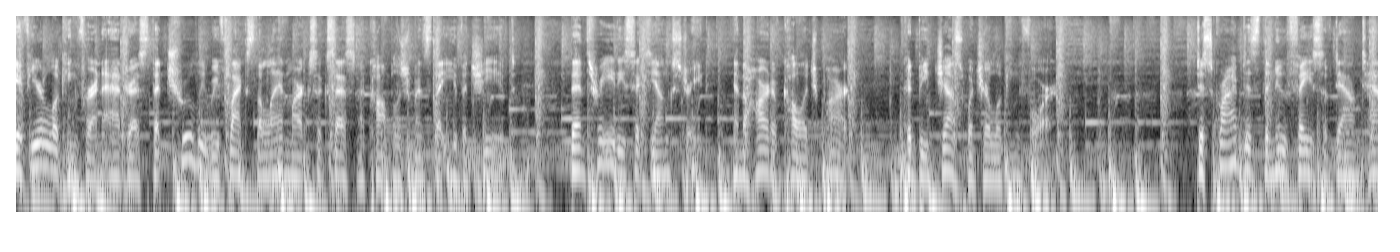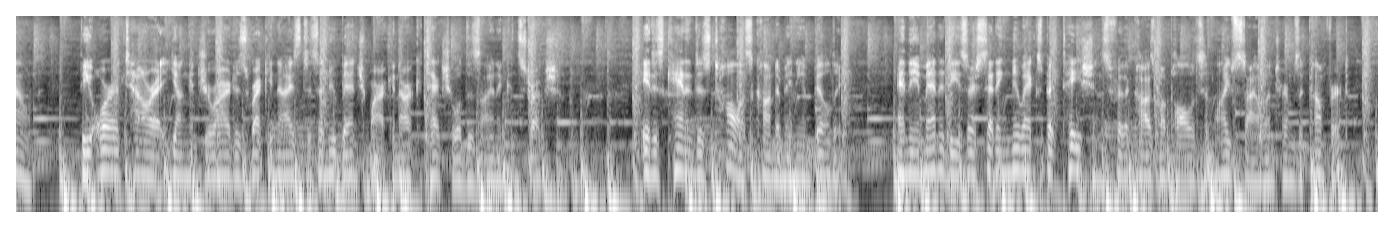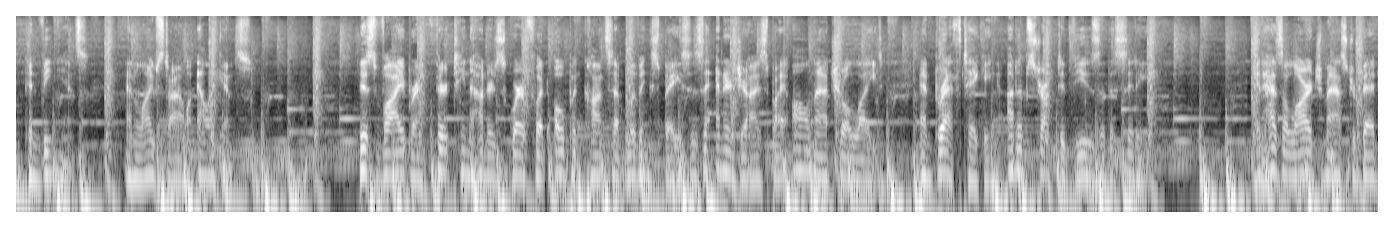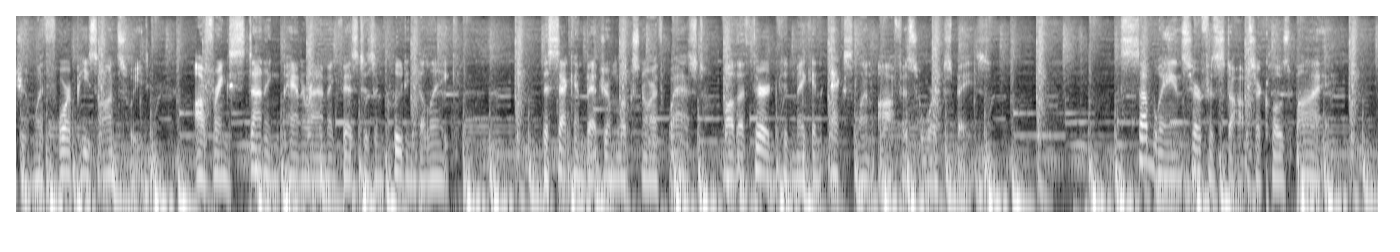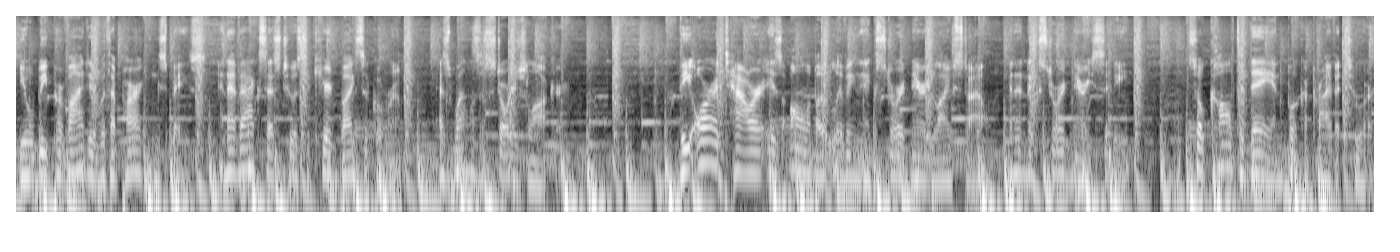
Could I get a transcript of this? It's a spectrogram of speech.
If you're looking for an address that truly reflects the landmark success and accomplishments that you've achieved, then 386 Yonge Street, in the heart of College Park, could be just what you're looking for. Described as the new face of downtown, the Aura Tower at Yonge and Gerrard is recognized as a new benchmark in architectural design and construction. It is Canada's tallest condominium building, and the amenities are setting new expectations for the cosmopolitan lifestyle in terms of comfort, convenience, and lifestyle elegance. This vibrant 1,300 square foot open concept living space is energized by all natural light and breathtaking, unobstructed views of the city. It has a large master bedroom with four piece ensuite, offering stunning panoramic vistas, including the lake. The second bedroom looks northwest, while the third could make an excellent office or workspace. Subway and surface stops are close by. You will be provided with a parking space and have access to a secured bicycle room, as well as a storage locker. The Aura Tower is all about living an extraordinary lifestyle in an extraordinary city. So call today and book a private tour.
